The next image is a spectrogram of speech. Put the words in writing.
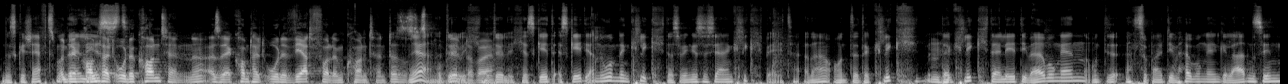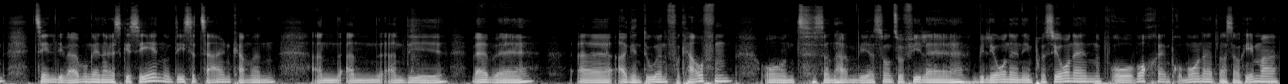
Und das Geschäftsmodell Und er kommt halt ohne Content, ne? Also er kommt halt ohne wertvollem Content. Das ist ja, das Problem natürlich, dabei. natürlich. Es geht, es geht ja nur um den Klick, deswegen ist es ja ein Clickbait, oder? Und der Klick, mhm. der Klick, der lädt die Werbungen und die, sobald die Werbungen geladen sind, zählen die Werbungen als gesehen und diese Zahlen kann man an, an, an die Werbe äh, Agenturen verkaufen und dann haben wir so und so viele Millionen Impressionen pro Woche, pro Monat, was auch immer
